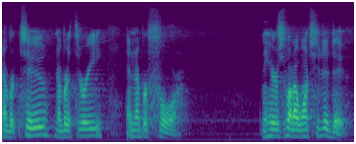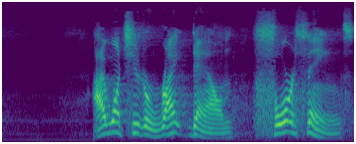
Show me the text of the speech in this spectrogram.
number two, number three, and number four. And here's what I want you to do I want you to write down four things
